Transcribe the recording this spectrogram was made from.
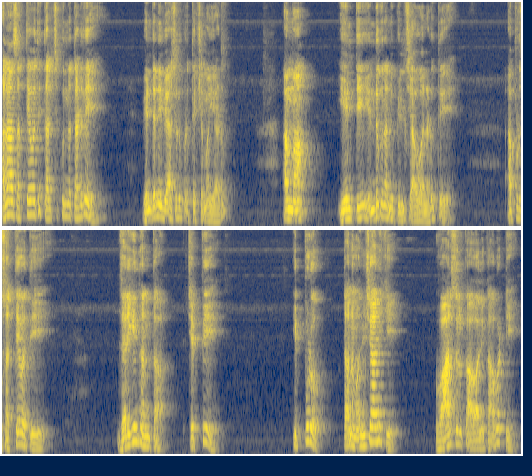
అలా సత్యవతి తలుచుకున్న తడివే వెంటనే వ్యాసుడు ప్రత్యక్షమయ్యాడు. అమ్మ ఏంటి ఎందుకు నన్ను పిలిచావు? అని అడిగితే అప్పుడు సత్యవతి జరిగిందంతా చెప్పి ఇప్పుడు తన వంశానికి వారసులు కావాలి కాబట్టి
